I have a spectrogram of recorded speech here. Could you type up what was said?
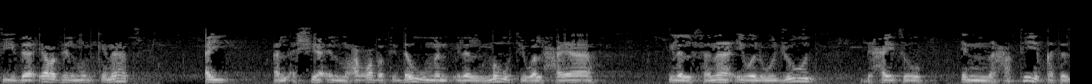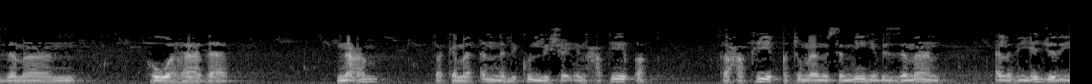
في دائرة الممكنات أي الأشياء المعرضة دوما إلى الموت والحياة. إلى الفناء والوجود بحيث إن حقيقة الزمان هو هذا. نعم فكما أن لكل شيء حقيقة فحقيقة ما نسميه بالزمان الذي يجري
